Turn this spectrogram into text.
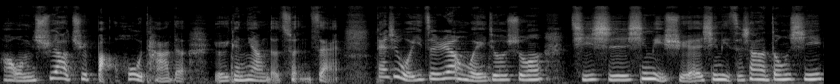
啊，我们需要去保护它的，有一个那样的存在。但是我一直认为，就是说，其实心理学、心理咨商的东西，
